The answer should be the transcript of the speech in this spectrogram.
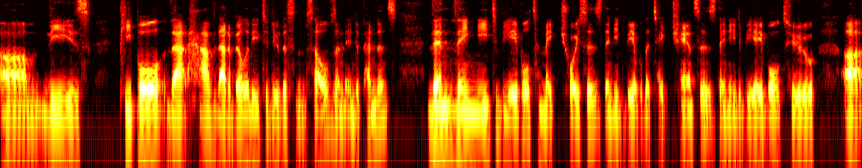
um, these people that have that ability to do this themselves and independence, then they need to be able to make choices. They need to be able to take chances. They need to be able to uh,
